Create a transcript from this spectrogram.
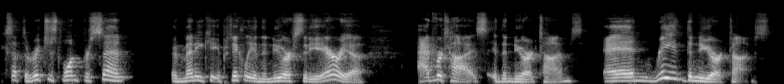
Except the richest 1%, in many particularly in the New York City area, advertise in the New York Times and read the New York Times.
